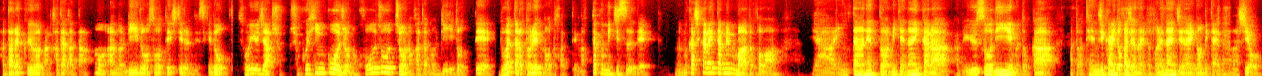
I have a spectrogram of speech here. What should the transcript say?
働くような方々のあのリードを想定してるんですけど、そういうじゃあ食品工場の工場長の方のリードってどうやったら取れるのとかって全く未知数で、昔からいたメンバーとかは、いやー、インターネットは見てないから、あの郵送 DM とか、あとは展示会とかじゃないと取れないんじゃないの？みたいな話を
